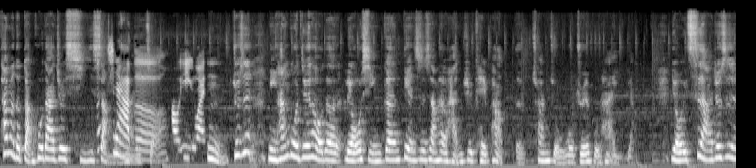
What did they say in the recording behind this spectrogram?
他们的短裤大概就是膝上假的，好意外。嗯，就是你韩国街头的流行跟电视上还有韩剧 K-pop 的穿着，我觉得不太一样。有一次啊，就是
